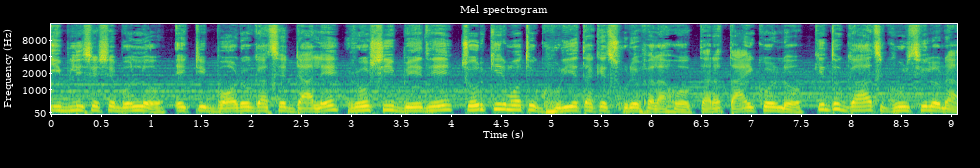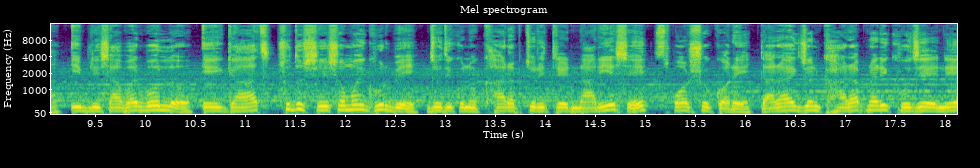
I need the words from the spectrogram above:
ইবলিশ এসে বলল, একটি বড় গাছের ডালে রশি বেঁধে চরকির মতো ঘুরিয়ে তাকে ছুঁড়ে ফেলা হোক। তারা তাই করল, কিন্তু গাছ ঘুরছিল না। ইবলিশ আবার বলল, এই গাছ শুধু সে সময় ঘুরবে যদি কোনো খারাপ চরিত্রের নারী এসে স্পর্শ করে। তারা একজন খারাপ নারী খুঁজে এনে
